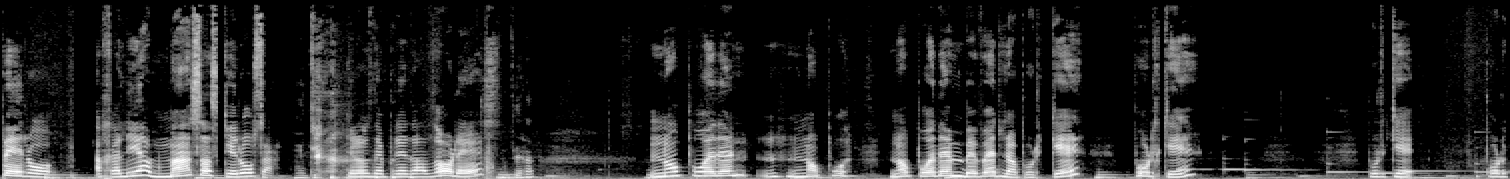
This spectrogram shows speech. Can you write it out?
pero jalea más asquerosa que los depredadores no pueden no pu- no pueden beberla ¿por qué? porque porque por-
